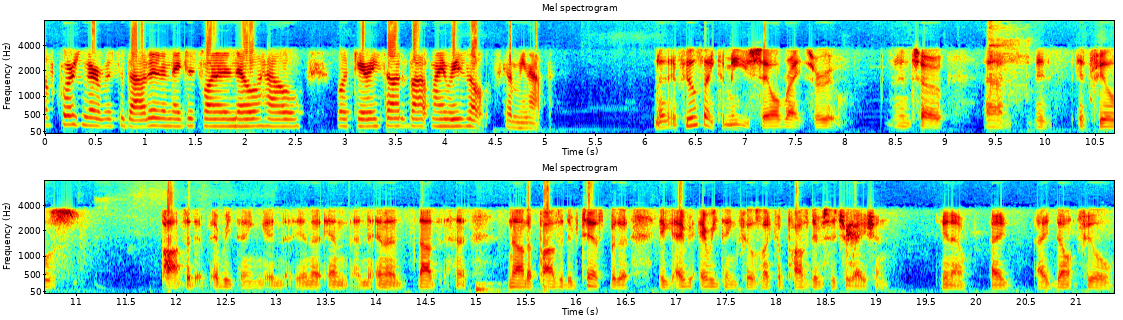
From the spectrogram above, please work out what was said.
of course, nervous about it. And I just wanted to know how what Gary thought about my results coming up. It feels like to me you sail right through, and so um, it it feels positive. Everything in in a in, in a not not a positive test, but a, it, everything feels like a positive situation. You know, I I don't feel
